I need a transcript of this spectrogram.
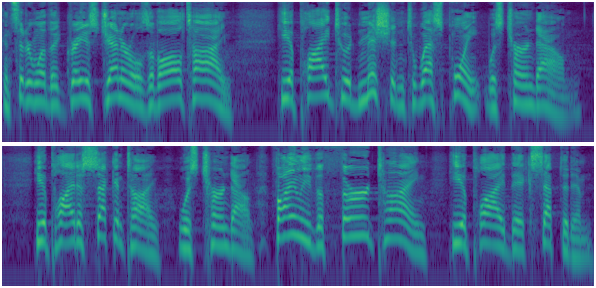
considered one of the greatest generals of all time, he applied to admission to West Point, was turned down. He applied a second time, was turned down. Finally, the third time he applied, they accepted him.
